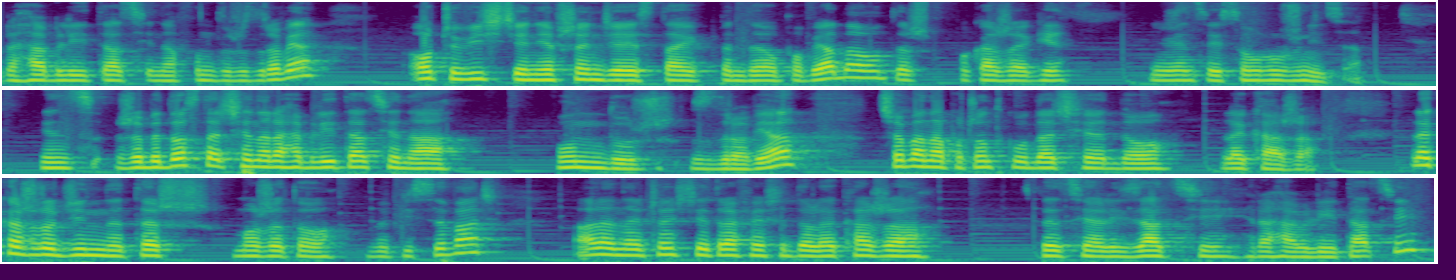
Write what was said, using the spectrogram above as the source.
rehabilitacji na Fundusz Zdrowia. Oczywiście nie wszędzie jest tak, jak będę opowiadał, też pokażę, jakie mniej więcej są różnice. Więc, żeby dostać się na rehabilitację na Fundusz Zdrowia, trzeba na początku udać się do lekarza. Lekarz rodzinny też może to wypisywać, ale najczęściej trafia się do lekarza specjalizacji rehabilitacji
